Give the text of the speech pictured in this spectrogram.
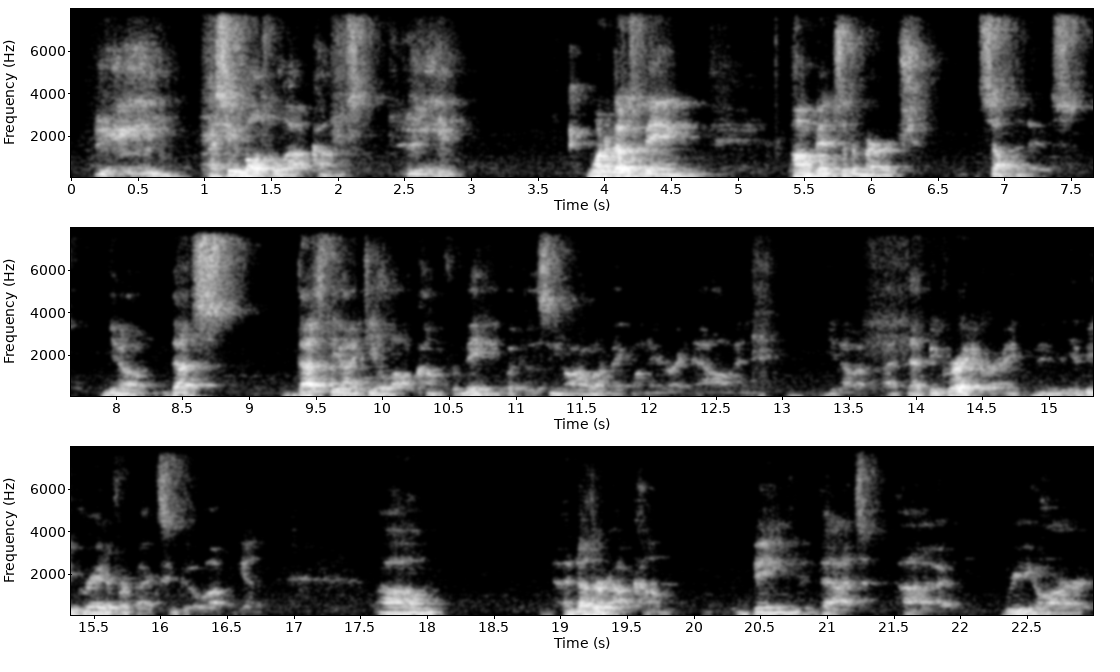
I see multiple outcomes. One of those being pump into the merge, sell the news. You know, that's that's the ideal outcome for me because you know I want to make money right now, and you know, that'd be great, right? It'd be great if our backs could go up again. Um, another outcome being that uh, we are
